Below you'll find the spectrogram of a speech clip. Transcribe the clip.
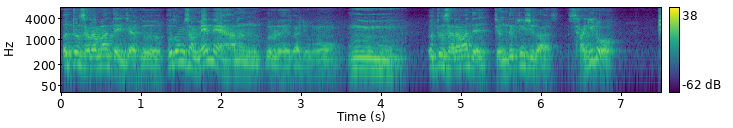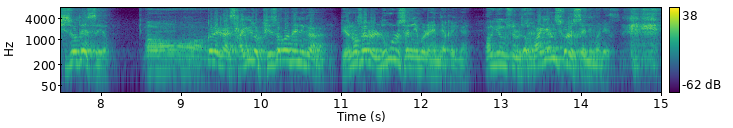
어떤 사람한테 이제 그 부동산 매매하는 걸로 해가지고 음. 어떤 사람한테 정덕진 씨가 사기로 피소됐어요. 어. 그러니까 사기로 피소가 되니까 변호사를 누구를 선임을 했냐 그러니까 박영수를 또 박영수를 선임을 했어요.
